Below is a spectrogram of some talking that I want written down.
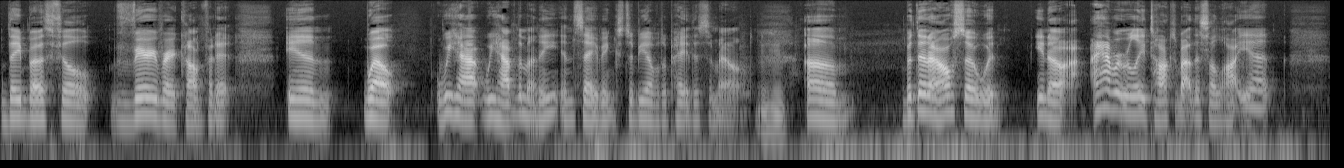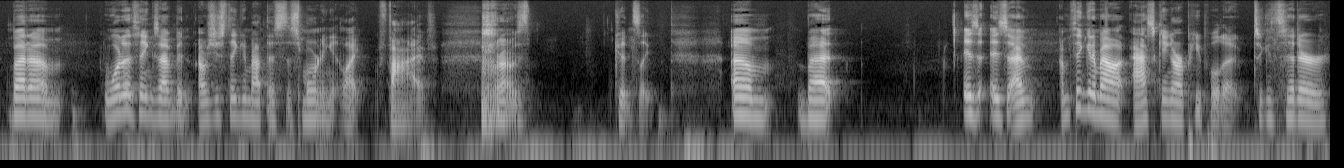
they both feel very very confident in well we have we have the money in savings to be able to pay this amount. Um, but then i also would you know I, I haven't really talked about this a lot yet but um one of the things i've been i was just thinking about this this morning at like five when i was couldn't sleep. Um but is is i'm i'm thinking about asking our people to to consider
